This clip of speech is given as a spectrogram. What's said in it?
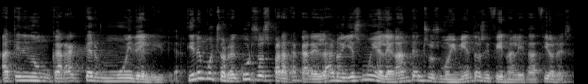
ha tenido un carácter muy de líder. Tiene muchos recursos para atacar el aro y es muy elegante en sus movimientos y finalizaciones.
